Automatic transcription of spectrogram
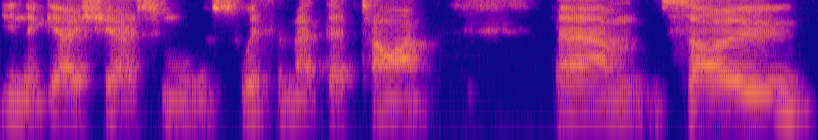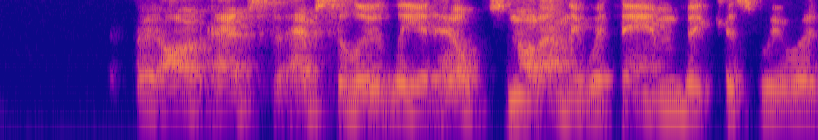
in negotiations with them at that time. Um, so absolutely, it helps not only with them because we were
